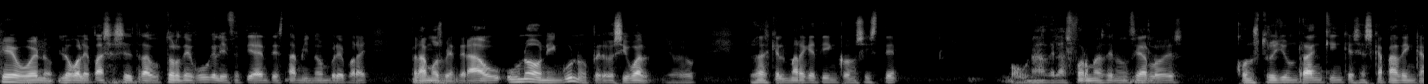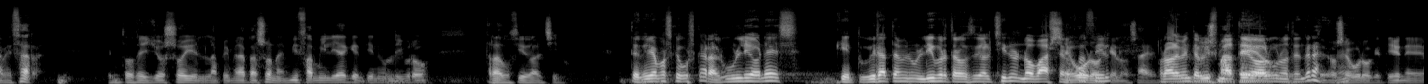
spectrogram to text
Qué bueno. Y luego le pasas el traductor de Google y efectivamente está mi nombre por ahí. Pero vamos, venderá uno o ninguno, pero es igual. Yo, tú sabes que el marketing consiste, o una de las formas de enunciarlo es, construye un ranking que seas capaz de encabezar. Entonces yo soy la primera persona en mi familia que tiene un libro traducido al chino. Tendríamos que buscar algún leonés que tuviera también un libro traducido al chino, no va a ser seguro fácil. que lo sabe. Probablemente Luis, Mateo, alguno tendrá. Pero seguro que tiene.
